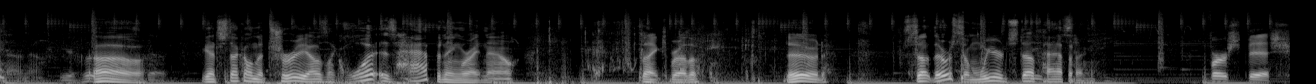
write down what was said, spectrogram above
No, no, no. Your hook Oh. You got stuck on the tree. I was like, what is happening right now? Thanks, brother. Dude, so there was some weird stuff happening. First fish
